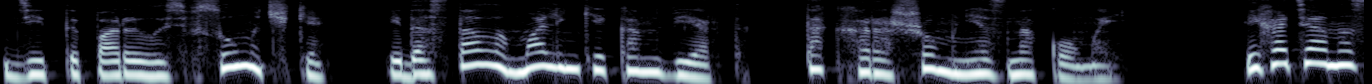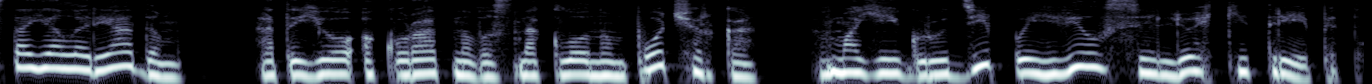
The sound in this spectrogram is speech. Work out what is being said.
Дитта порылась в сумочке и достала маленький конверт, так хорошо мне знакомой. И хотя она стояла рядом, от ее аккуратного с наклоном почерка в моей груди появился легкий трепет.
